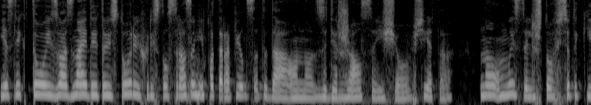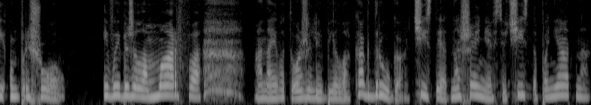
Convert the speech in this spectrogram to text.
Если кто из вас знает эту историю, Христос сразу не поторопился туда, он задержался еще вообще-то. Но мысль, что все-таки он пришел. И выбежала Марфа, она его тоже любила, как друга. Чистые отношения, все чисто, понятно.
